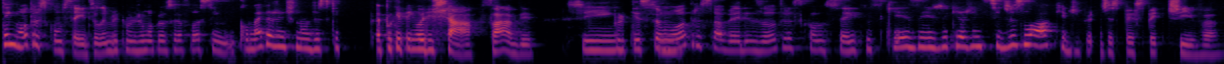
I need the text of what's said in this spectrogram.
tem outros conceitos. Eu lembro que um dia uma professora falou assim: como é que a gente não diz que é porque tem orixá, sabe? Sim. Porque são sim. outros saberes, outros conceitos que exigem que a gente se desloque de, de perspectiva.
